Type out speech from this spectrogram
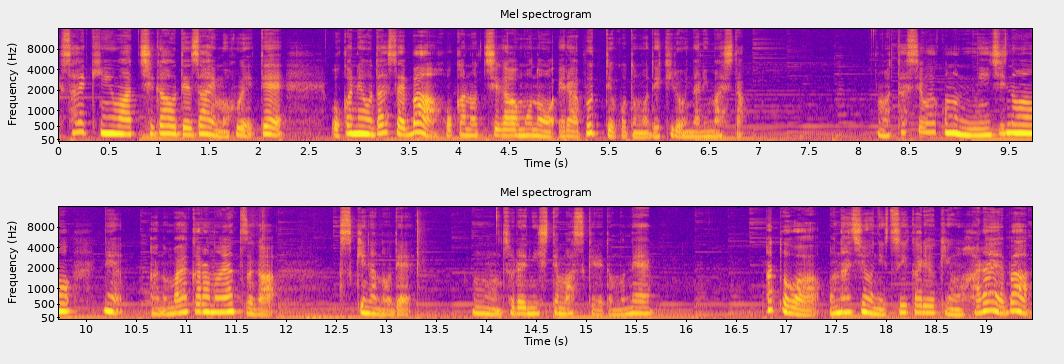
最近は違うデザインも増えてお金を出せば他の違うものを選ぶっていうこともできるようになりました。私はこの虹のねあの前からのやつが好きなので、うん、それにしてますけれどもね。あとは同じように追加料金を払えば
